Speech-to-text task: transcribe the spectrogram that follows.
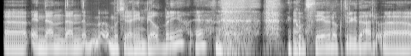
Eh, en dan, dan moet je dat in beeld brengen. Hè? dan komt Steven ook terug daar. Eh,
